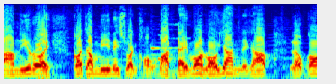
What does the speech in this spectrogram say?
ตามนี้เลย ก็จะมีในส่วนของบัตรไดมอนด์รอยัลนะครับแล้วก็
